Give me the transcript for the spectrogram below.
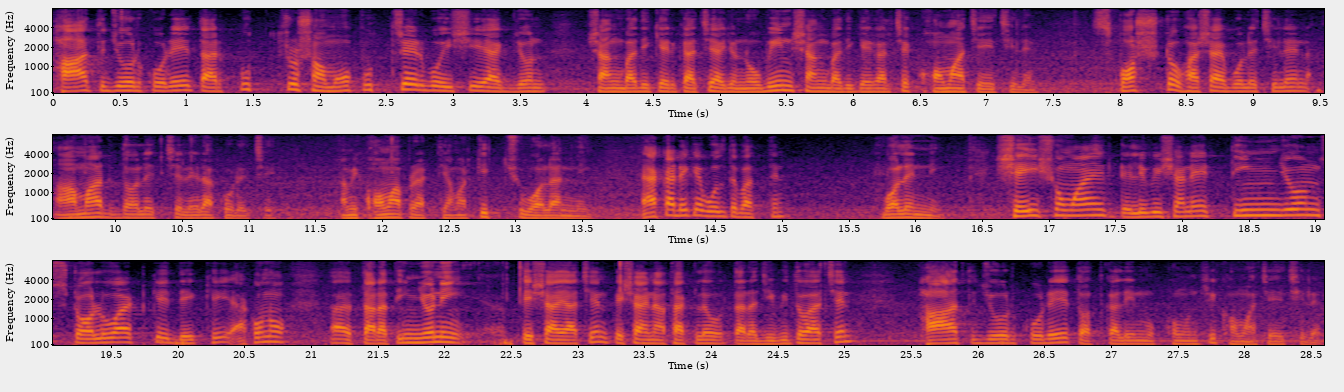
হাত জোর করে তার পুত্র সম, পুত্রের বয়সী একজন সাংবাদিকের কাছে, একজন নবীন সাংবাদিকের কাছে ক্ষমা চেয়েছিলেন। স্পষ্ট ভাষায় বলেছিলেন, আমার দলের ছেলেরা করেছে। আমি ক্ষমা প্রার্থী, আমার কিচ্ছু বলার নেই। একা ডেকে বলতে পারতেন? বলেননি। সেই সময় টেলিভিশনে তিনজন স্টলওয়ার্ডকে দেখে এখনও তারা তিনজনই পেশায় আছেন। পেশায় না থাকলেও তারা জীবিত আছেন। হাত জোর করে তৎকালীন মুখ্যমন্ত্রী ক্ষমা চেয়েছিলেন।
